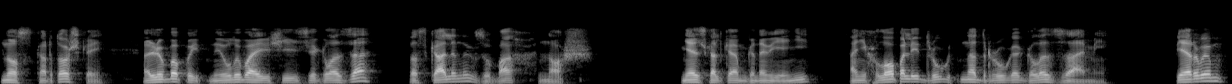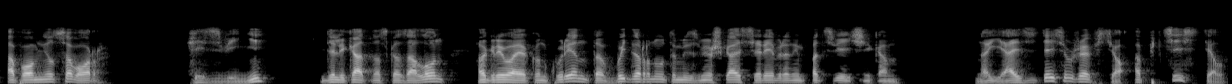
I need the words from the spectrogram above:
Нос с картошкой, любопытные улыбающиеся глаза, в оскаленных зубах нож. Несколько мгновений они хлопали друг на друга глазами. Первым опомнился вор «Извини», — деликатно сказал он, огревая конкурента выдернутым из мешка серебряным подсвечником. «Но я здесь уже все обчистил».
